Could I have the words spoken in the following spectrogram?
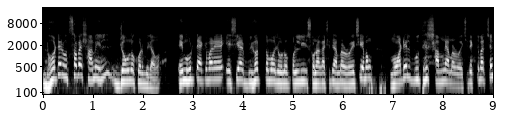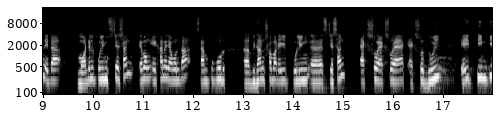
ভোটের উৎসবে সামিল যৌনকর্মীরাও। এই মুহূর্তে একেবারে এশিয়ার বৃহত্তম যৌনপল্লী সোনাগাছিতে আমরা রয়েছি এবং মডেল বুথের সামনে আমরা রয়েছি। দেখতে পাচ্ছেন, এটা মডেল পুলিং স্টেশন এবং এখানে যেমনটা শ্যামপুকুর বিধানসভার এই পুলিং স্টেশন একশো একশো এক, একশো দুই, এই তিনটি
